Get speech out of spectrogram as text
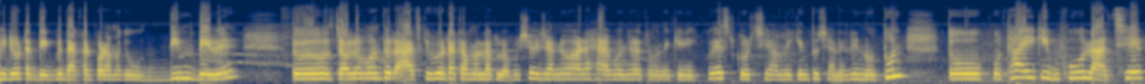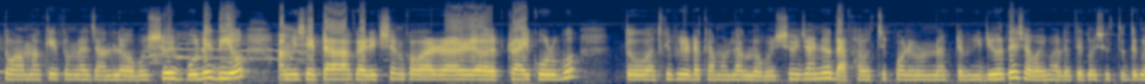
ভিডিওটা দেখবে, দেখার পর আমাকে উদ্দিম দেবে। তো চলো বন্ধুরা আজকে ভিডিওটা কেমন লাগল অবশ্যই জানো আর হ্যাঁ বন্ধুরা, তোমাদেরকে রিকোয়েস্ট করছি, আমি কিন্তু চ্যানেলে নতুন। তো কোথায় কি ভুল আছে, তো আমাকে তোমরা জানলে অবশ্যই বলে দিও। আমি সেটা কারেকশন করার ট্রাই করব। তো আজকে ভিডিওটা কেমন লাগল অবশ্যই জানিও। দেখা হচ্ছে পরের অন্য একটা ভিডিওতে। সবাই ভালো থেকো, সুস্থ থেকো,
